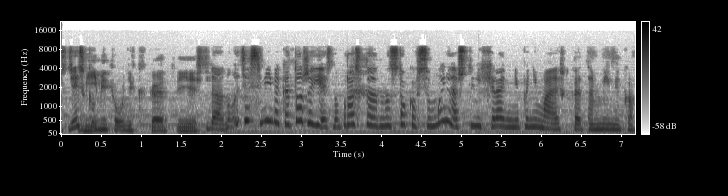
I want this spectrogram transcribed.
Здесь как- Мимика у них какая-то есть. Да, ну здесь мимика тоже есть, но просто настолько все мыльно, что ты ни хера не понимаешь, какая там мимика.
